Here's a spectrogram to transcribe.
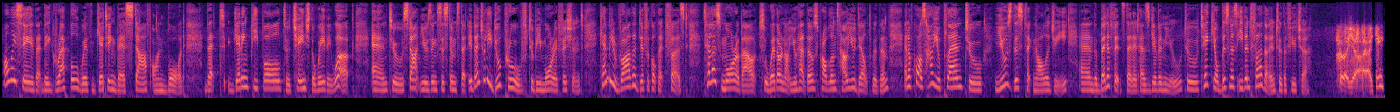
always say that they grapple with getting their staff on board, that getting people to change the way they work and to start using systems that eventually do prove to be more efficient can be rather difficult at first. Tell us more about whether or not you had those problems, how you dealt with them, and of course, how you plan to use this technology and the benefits that it has given you to take your business even further into the future. Yeah. I think,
